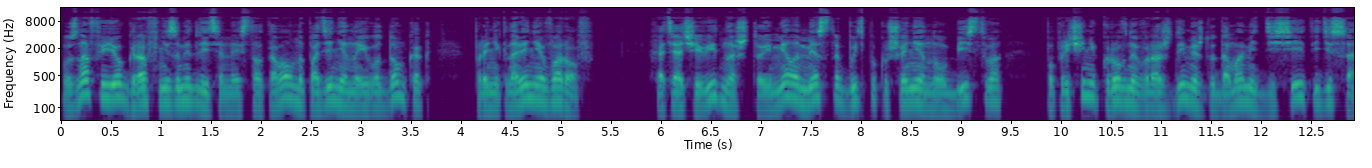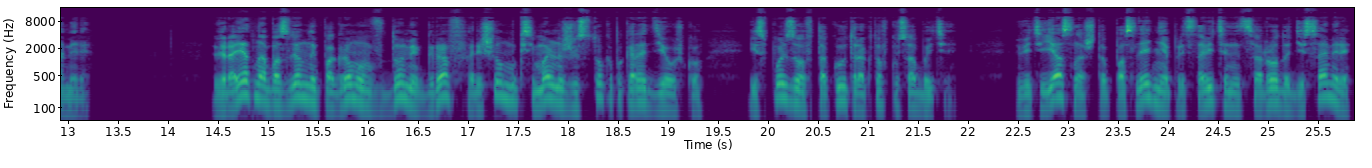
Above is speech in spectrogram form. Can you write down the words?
Узнав ее, граф незамедлительно истолковал нападение на его дом как проникновение воров, хотя очевидно, что имело место быть покушение на убийство по причине кровной вражды между домами Дисейт и Дисамери. Вероятно, обозленный погромом в доме, граф решил максимально жестоко покарать девушку, использовав такую трактовку событий. Ведь ясно, что последняя представительница рода Дисамери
